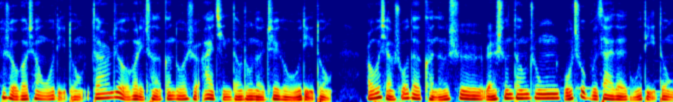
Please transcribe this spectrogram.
这首歌唱无底洞，当然这首歌里唱的更多是爱情当中的这个无底洞，而我想说的可能是人生当中无处不在的无底洞。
